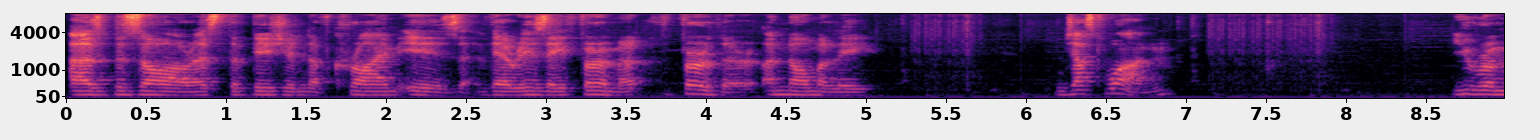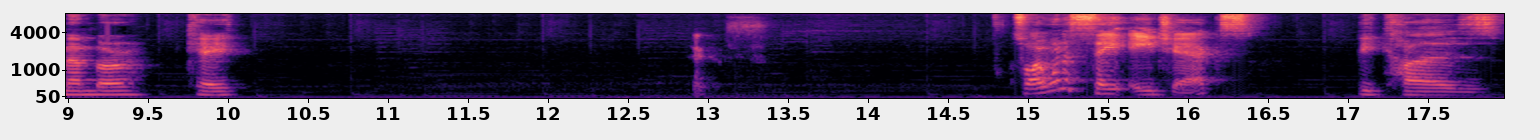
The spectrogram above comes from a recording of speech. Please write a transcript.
As bizarre as the vision of crime is, there is a firmer, further anomaly. Just one. You remember Kate? Yes. So I want to say HX because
